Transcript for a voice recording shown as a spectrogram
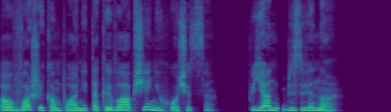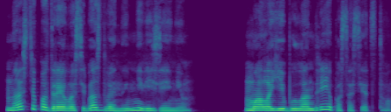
«А в вашей компании так и вообще не хочется. Пьян без вина». Настя поздравила себя с двойным невезением. Мало ей было Андрея по соседству,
